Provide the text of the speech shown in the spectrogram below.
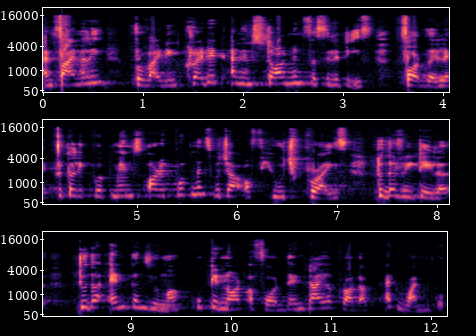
And finally, providing credit and installment facilities for the electrical equipments or equipments which are of huge price to the retailer to the end consumer who cannot afford the entire product at one go.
